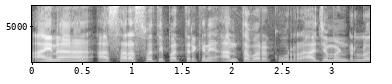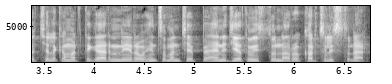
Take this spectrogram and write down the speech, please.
ఆయన ఆ సరస్వతి పత్రికని అంతవరకు రాజమండ్రిలో చిలకమర్తి గారిని నిర్వహించమని చెప్పి ఆయన జీతం ఇస్తున్నారు ఖర్చులు ఇస్తున్నారు.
